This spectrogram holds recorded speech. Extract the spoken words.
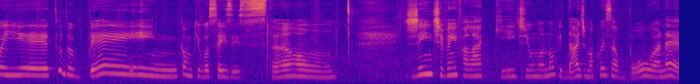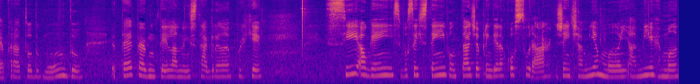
Oiê, tudo bem? Como que vocês estão? Gente, vem falar aqui de uma novidade, uma coisa boa, né, para todo mundo. Eu até perguntei lá no Instagram porque se alguém, se vocês têm vontade de aprender a costurar, gente, a minha mãe, a minha irmã,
